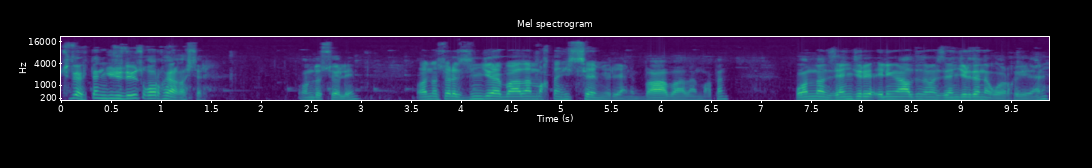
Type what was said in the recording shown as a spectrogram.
tüfekten %100 korkuyor arkadaşlar. Onu da söyleyeyim. Ondan sonra zincire bağlanmaktan hiç sevmiyor yani bağ bağlanmaktan. Ondan zinciri eline aldığın zaman zincirden de korkuyor yani.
